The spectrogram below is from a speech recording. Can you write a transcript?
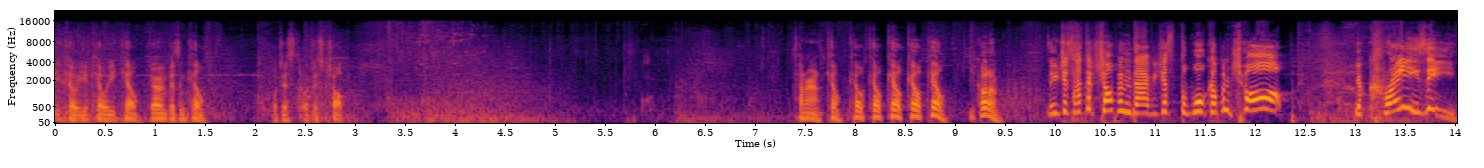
You kill, you kill, you kill. Go invis and kill. Or just or just chop. Turn around, kill, kill, kill, kill, kill, kill. You got him. You just had to chop him, Daf. You just had to walk up and chop. You're crazy.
